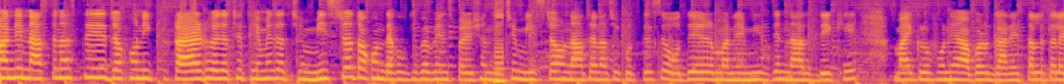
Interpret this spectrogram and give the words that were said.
মানে নাচতে নাচতে যখন একটু টায়ার্ড হয়ে যাচ্ছে থেমে যাচ্ছে মিসরা তখন দেখো কীভাবে ইন্সপিরেশন দিচ্ছে। মিসরাও নাচানাচি করতেছে। ওদের মানে মিসদের নাচ দেখে মাইক্রোফোনে আবার গানের তালে তালে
